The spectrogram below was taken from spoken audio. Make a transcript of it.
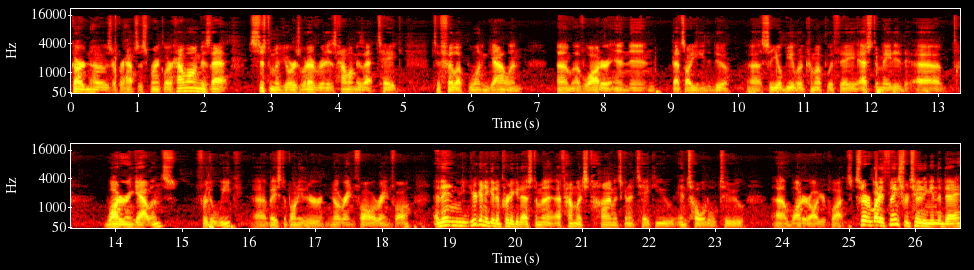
garden hose or perhaps a sprinkler, how long does that system of yours, whatever it is, how long does that take to fill up one gallon um, of water? And then that's all you need to do. Uh, so you'll be able to come up with a estimated uh, water in gallons for the week uh, based upon either no rainfall or rainfall and then you're going to get a pretty good estimate of how much time it's going to take you in total to uh, water all your plots. So everybody, thanks for tuning in today.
